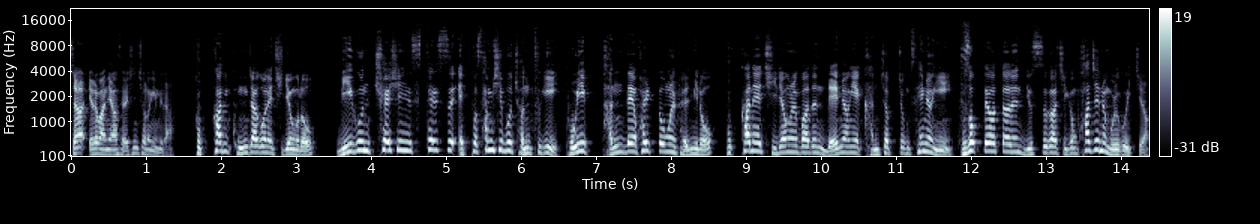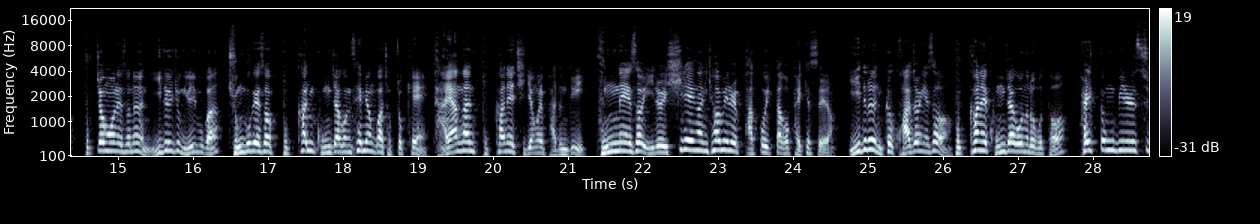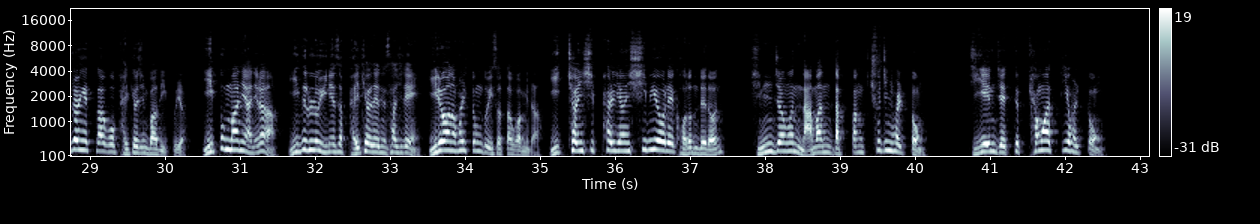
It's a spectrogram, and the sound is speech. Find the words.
자, 여러분 안녕하세요. 신천홍입니다. 북한 공작원의 지령으로 미군 최신 스텔스 F-35 전투기 도입 반대 활동을 별미로 북한의 지령을 받은 4명의 간첩 중 3명이 구속되었다는 뉴스가 지금 화제를 몰고 있죠. 국정원에서는 이들 중 일부가 중국에서 북한 공작원 3명과 접촉해 다양한 북한의 지령을 받은 뒤 국내에서 이를 실행한 혐의를 받고 있다고 밝혔어요. 이들은 그 과정에서 북한의 공작원으로부터 활동비를 수령했다고 밝혀진 바도 있고요. 이뿐만이 아니라 이들로 인해서 밝혀야 되는 사실에 이러한 활동도 있었다고 합니다. 2018년 12월에 거론되던 김정은 남한 답방 추진 활동, DMZ 평화띠 활동,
